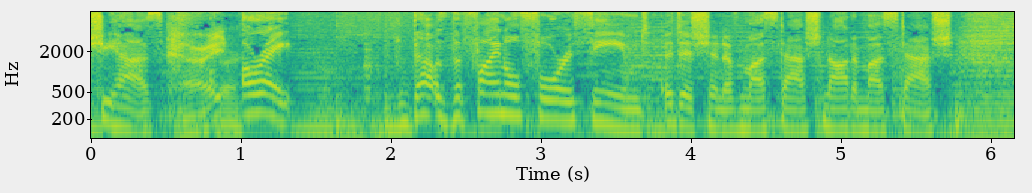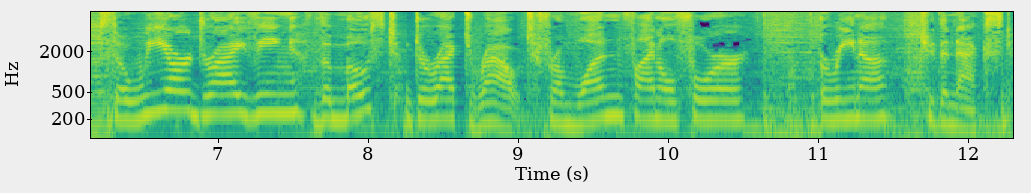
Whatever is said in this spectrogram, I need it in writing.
she has. All right. All right. That was the final four themed edition of Mustache, Not a Mustache. So we are driving the most direct route from one Final Four arena to the next.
